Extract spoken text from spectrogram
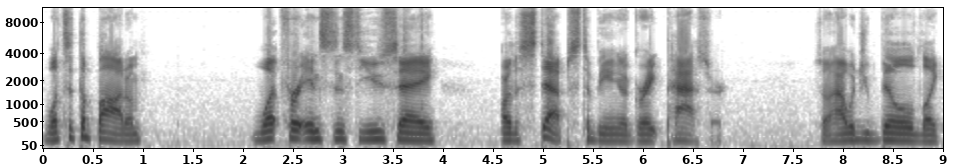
what's at the bottom? What, for instance, do you say are the steps to being a great passer? So, how would you build, like,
